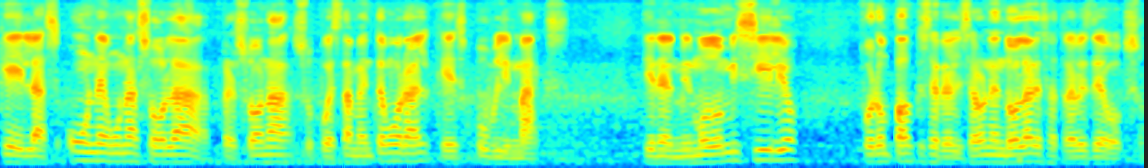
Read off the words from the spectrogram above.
que las une una sola persona supuestamente moral, que es Publimax. Tiene el mismo domicilio, fueron pagos que se realizaron en dólares a través de Oxxo.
